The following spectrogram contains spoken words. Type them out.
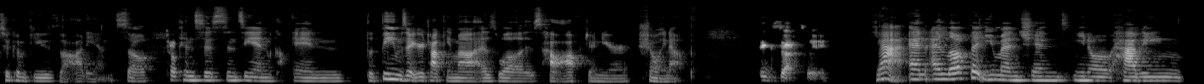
to confuse the audience. So consistency in in the themes that you're talking about as well as how often you're showing up. Exactly. Yeah, and I love that you mentioned, you know, having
